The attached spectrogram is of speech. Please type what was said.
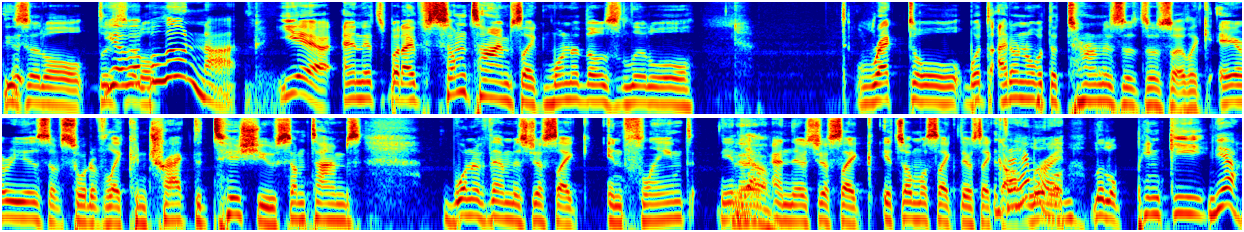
these little, you have little, a balloon knot. yeah. And it's but I've sometimes like one of those little rectal what I don't know what the term is. It's those uh, like areas of sort of like contracted tissue. Sometimes. One of them is just like inflamed, you know, Yeah. and there's just like it's almost like there's like It's a, a little little pinky, Yeah.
